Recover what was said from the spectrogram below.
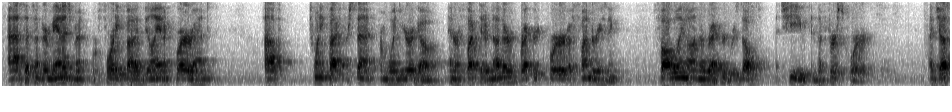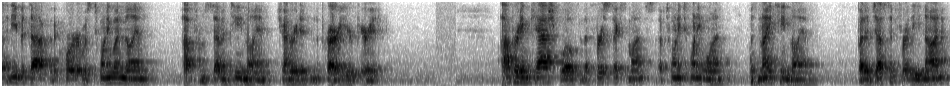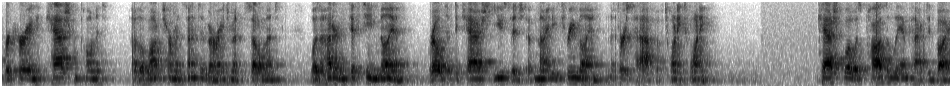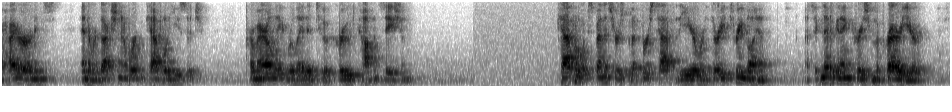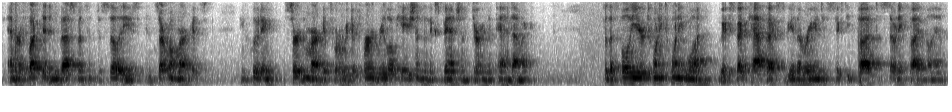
Assets under management were 45 billion at quarter end, up 25% from one year ago, and reflected another record quarter of fundraising following on the record result achieved in the first quarter. Adjusted EBITDA for the quarter was 21 million, up from 17 million generated in the prior year period. Operating cash flow for the first six months of 2021 was $19 million, but adjusted for the non-recurring cash component of the long-term incentive arrangement settlement was 115 million relative to cash usage of 93 million in the first half of 2020. Cash flow was positively impacted by higher earnings and a reduction in working capital usage, primarily related to accrued compensation. Capital expenditures for the first half of the year were 33 million, a significant increase from the prior year, and reflected investments in facilities in several markets, including certain markets where we deferred relocations and expansions during the pandemic. For the full year 2021, we expect CapEx to be in the range of $65 million-$75 million,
